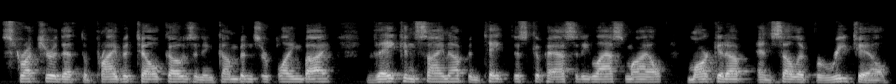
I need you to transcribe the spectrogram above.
structure that the private telcos and incumbents are playing by. They can sign up and take this capacity last mile, mark it up and sell it for retail.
